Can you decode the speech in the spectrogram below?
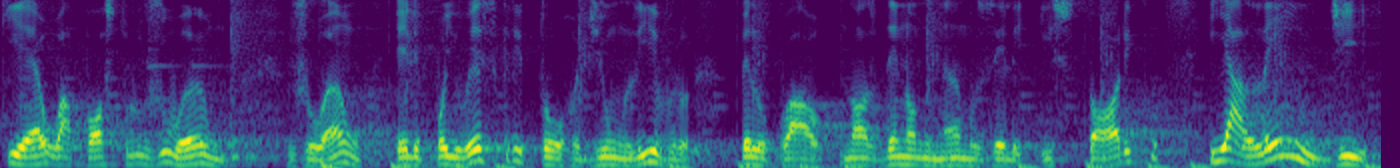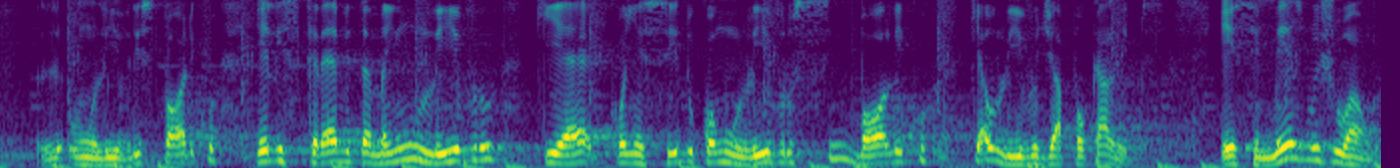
que é o apóstolo João. João, ele foi o escritor de um livro pelo qual nós denominamos ele histórico, e além de um livro histórico, ele escreve também um livro que é conhecido como um livro simbólico, que é o livro de Apocalipse. Esse mesmo João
